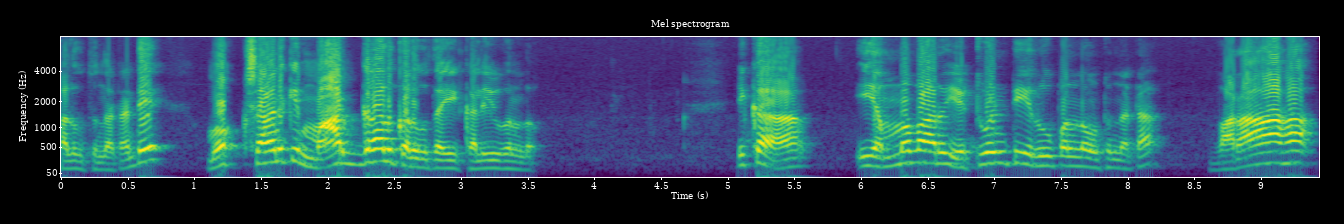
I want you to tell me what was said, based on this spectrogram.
కలుగుతుందట. అంటే మోక్షానికి మార్గాలు కలుగుతాయి ఈ కలియుగంలో. ఇక ఈ అమ్మవారు ఎటువంటి రూపంలో ఉంటుందట? వరాహ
